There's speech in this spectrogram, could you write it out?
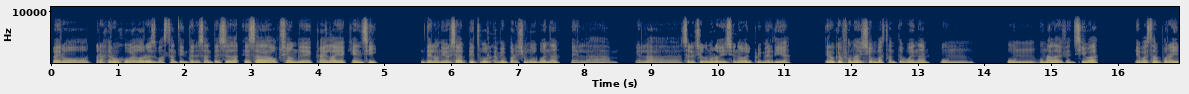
pero trajeron jugadores bastante interesantes. Esa, opción de Kyle Kensi de la Universidad de Pittsburgh a mí me pareció muy buena en la, en la selección número 19 el primer día. Creo que fue una decisión bastante buena, un, un, un ala defensiva que va a estar por ahí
